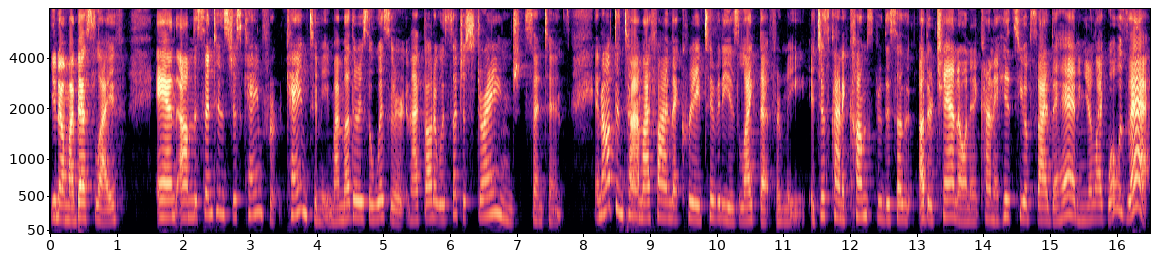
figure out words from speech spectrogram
you know, my best life. And um, the sentence just came came to me. My mother is a wizard, and I thought it was such a strange sentence. And oftentimes, I find that creativity is like that for me. It just kind of comes through this other, other channel, and it kind of hits you upside the head, and you're like, "What was that?"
